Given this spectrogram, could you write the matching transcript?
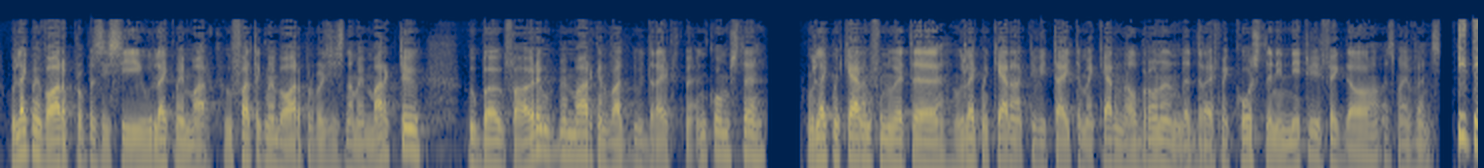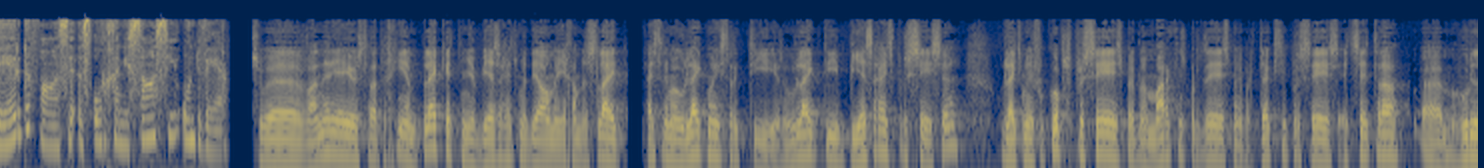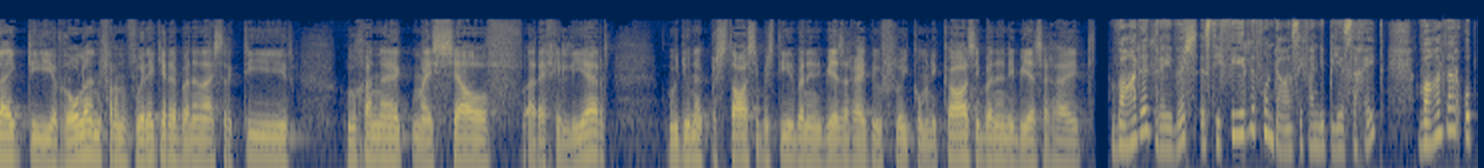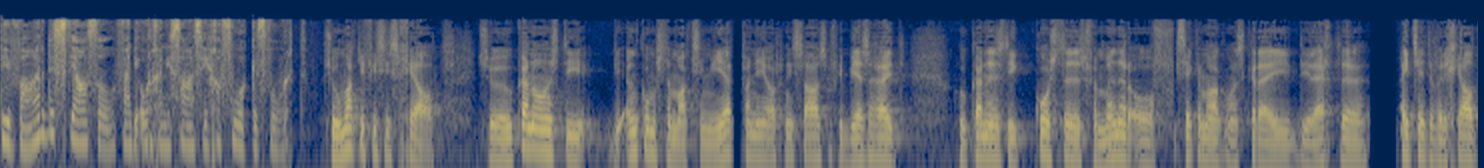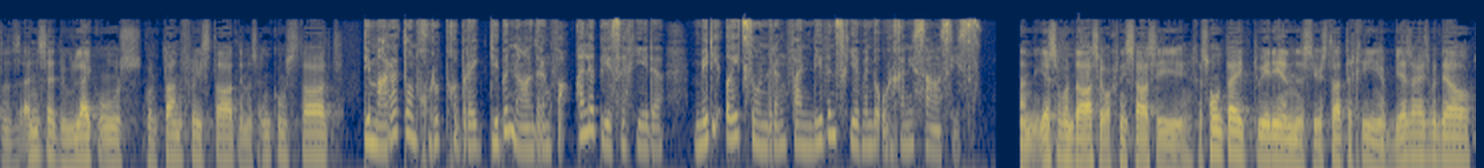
hoe lyk my ware proposisie? Hoe lyk my mark? Hoe vat ek my ware proposisie na my mark toe? Hoe bou ek verhouding met my mark en wat hoe dryf dit my inkomste? Hoe lyk my kernvennote? Hoe lyk my kernaktiwiteite, my kernhulpbronne en dit dryf my koste en die netto effek daar is my wins. Die derde fase is organisasieontwerp. So wanneer jy jou strategie in plek het en jou besigheidsmodel, maar jy gaan besluit, luister maar, hoe lyk my struktuur? Hoe lyk die besigheidsprosesse? Hoe lyk my verkoopsproses, my bemarkingsproses, my produksieproses, ens. Ehm um, hoe lyk die rolle en verantwoordelikhede binne daai struktuur? Hoe gaan ek myself reguleer? Hoe doen ek prestasiebestuur binne die besigheid? Hoe vloei kommunikasie binne die besigheid? Waardedrywers is die vierde fondasie van die besigheid waar daar op die waardestelsel van die organisasie gefokus word. So hoe maak jy fisies geld? So hoe kan ons die die inkomste maksimeer van die organisasie of die besigheid? Hoe kan ons die kostes verminder of seker maak ons kry die regte uitsette vir die geld wat ons insit? Hoe lyk ons kontantvloei staat en ons inkomste staat? Die maratongroep gebruik die benadering vir alle besighede met die uitsondering van nuwensgewende organisasies. Dan eerste fondasie organisasie gesondheid, tweede een is jou strategie en jou besigheidsmodel,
